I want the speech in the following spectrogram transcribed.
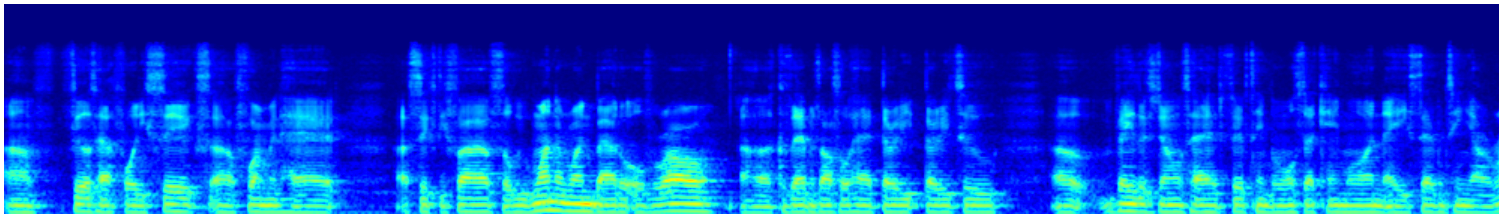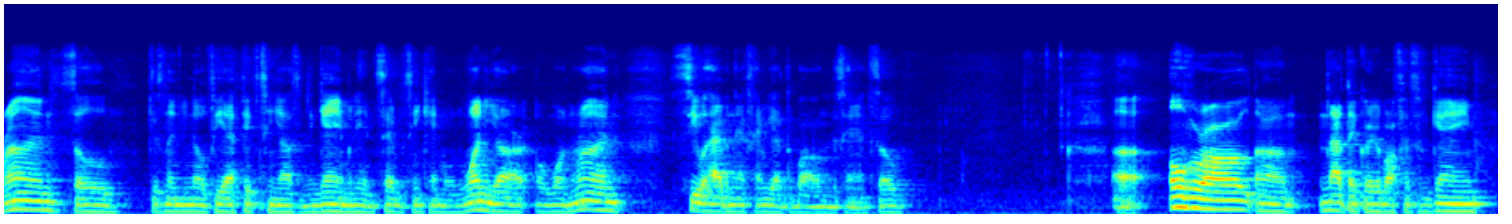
Uh, Fields had 46. Uh, Foreman had uh, 65. So we won the run battle overall because uh, Evans also had 30, 32. Uh, Velus Jones had 15, but most of that came on a 17 yard run. So just letting you know if he had 15 yards in the game and then 17 came on one yard or one run, see what happened next time he got the ball in his hand. So uh, overall, um, not that great of offensive game.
